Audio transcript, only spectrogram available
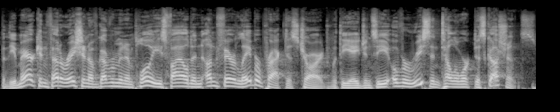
but the American Federation of Government Employees filed an unfair labor practice charge with the agency over recent telework discussions.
